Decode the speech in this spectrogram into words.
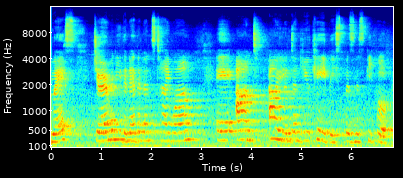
US, Germany, the Netherlands, Taiwan, uh, and Ireland and UK based business people.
